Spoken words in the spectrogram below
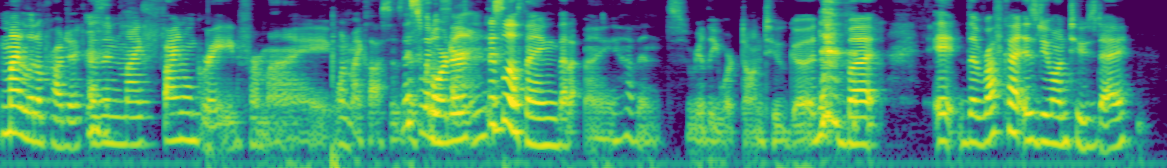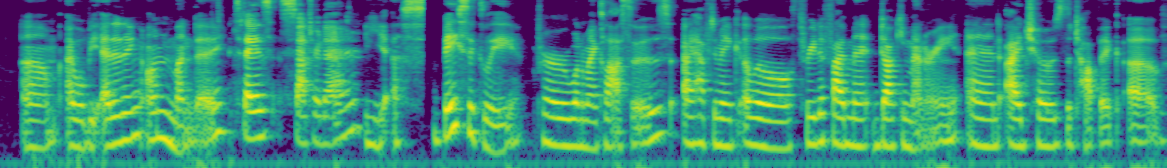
my little project, as in my final grade for my one of my classes This this, little quarter. thing. This little thing that I haven't really worked on too good, but it the rough cut is due on Tuesday. Um, I will be editing on Monday. Today is Saturday. Yes. Basically, for one of my classes, I have to make a little three to five minute documentary, and I chose the topic of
